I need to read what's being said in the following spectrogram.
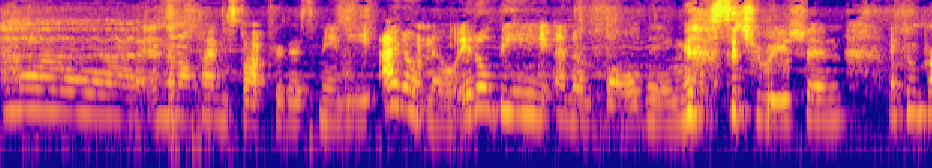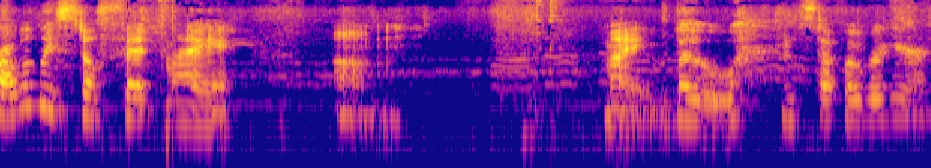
and then I'll find a spot for this maybe. I don't know. It'll be an evolving situation. I can probably still fit my um, my bow and stuff over here.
